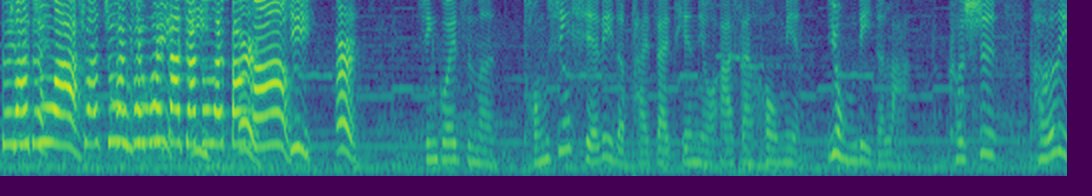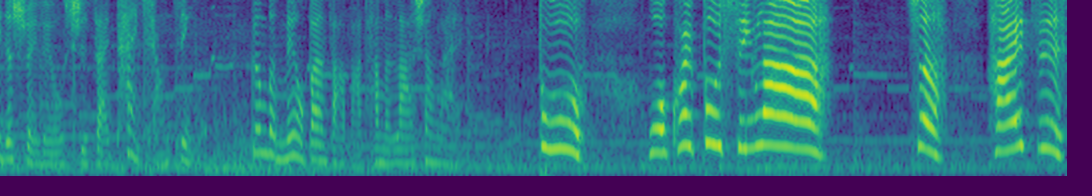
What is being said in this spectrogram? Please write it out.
对对对，抓住啊！抓住！快快快，大家都来帮忙！一二，金龟子们同心协力的排在天牛阿三后面，用力的拉。可是河里的水流实在太强劲了，根本没有办法把他们拉上来。不，我快不行了！这孩子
